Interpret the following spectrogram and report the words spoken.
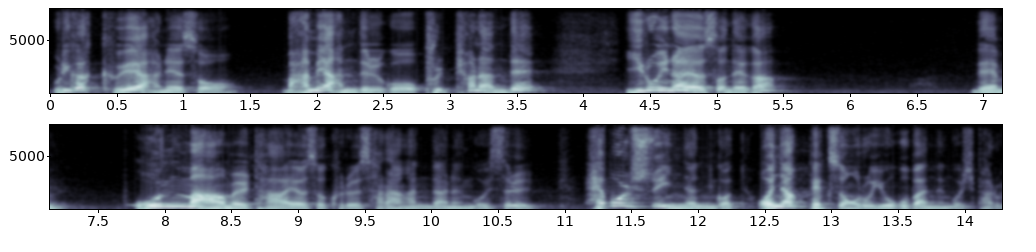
우리가 교회 안에서 마음에 안 들고 불편한데 이로 인하여서 내가 내 온 마음을 다하여서 그를 사랑한다는 것을 해볼 수 있는 것 언약 백성으로 요구받는 것이 바로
